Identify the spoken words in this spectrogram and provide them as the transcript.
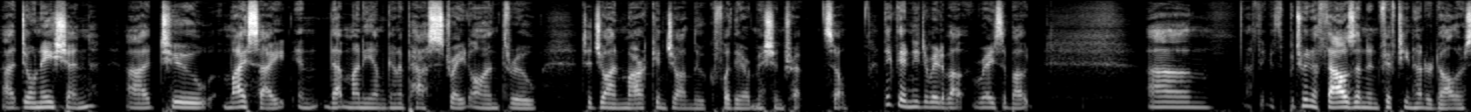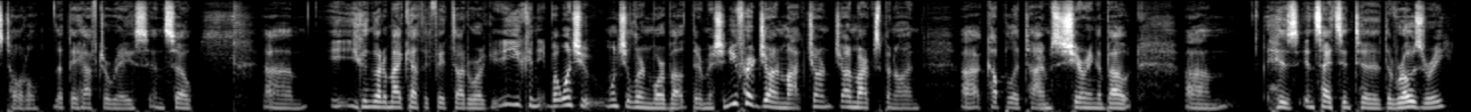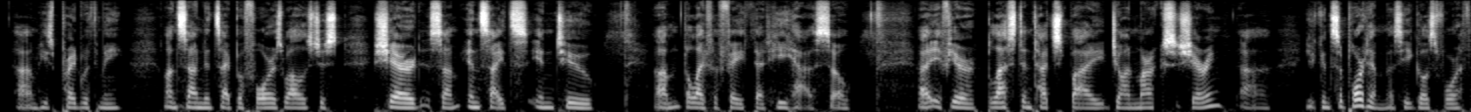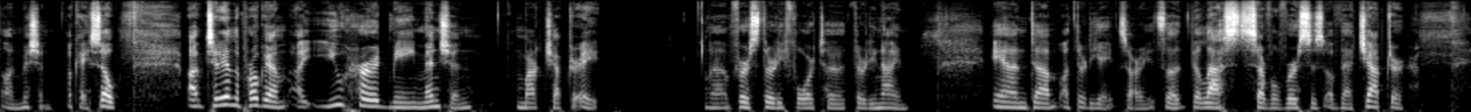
uh, donation uh, to my site, and that money I'm going to pass straight on through to John Mark and John Luke for their mission trip. So I think they need to raise about raise about um, I think it's between a thousand and fifteen hundred dollars total that they have to raise. And so Um, you can go to mycatholicfaith.org. You can, but once you once you learn more about their mission, you've heard John Mark. John John Mark's been on uh, a couple of times sharing about um, his insights into the Rosary. Um, he's prayed with me on Sound Insight before, as well as just shared some insights into um, the life of faith that he has. So, uh, if you're blessed and touched by John Mark's sharing, uh, you can support him as he goes forth on mission. Okay, so um, today on the program, uh, you heard me mention Mark chapter 8, uh, verse 34 to 39. And um, uh, 38, sorry. It's the, the last several verses of that chapter.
